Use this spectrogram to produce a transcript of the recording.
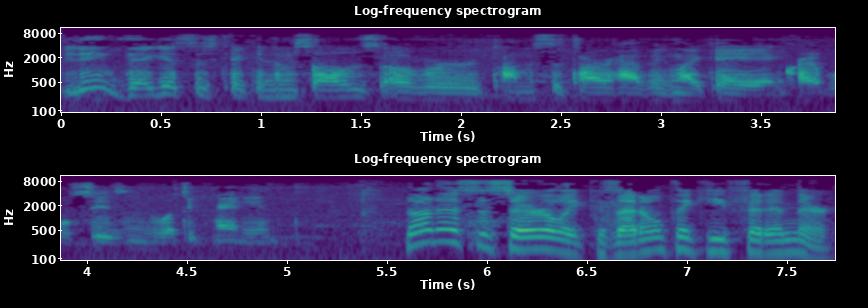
Do you think Vegas is kicking themselves over Tomas Tatar having like a incredible season with the Canadiens? Not necessarily, because I don't think he fit in there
